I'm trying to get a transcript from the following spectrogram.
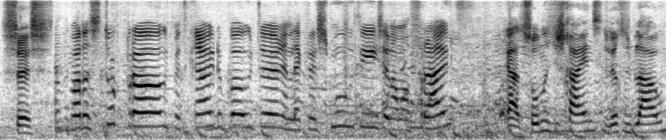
zes. We hadden stokbrood met kruidenboter en lekkere smoothies en allemaal fruit. Ja, het zonnetje schijnt, de lucht is blauw.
